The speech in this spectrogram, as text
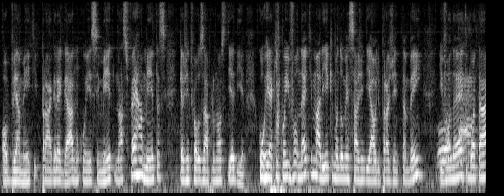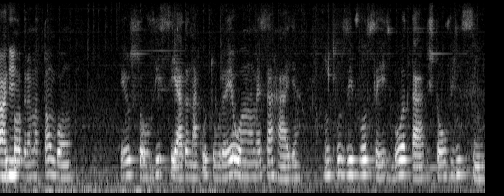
obviamente, para agregar no conhecimento, nas ferramentas que a gente vai usar para o nosso dia a dia. Correr aqui com a Ivonete Maria, que mandou mensagem de áudio para a gente também. Boa Ivonete, tarde, boa tarde. Que programa tão bom. Eu sou viciada na cultura, eu amo essa rádio. Inclusive vocês, boa tarde, estou ouvindo sim.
